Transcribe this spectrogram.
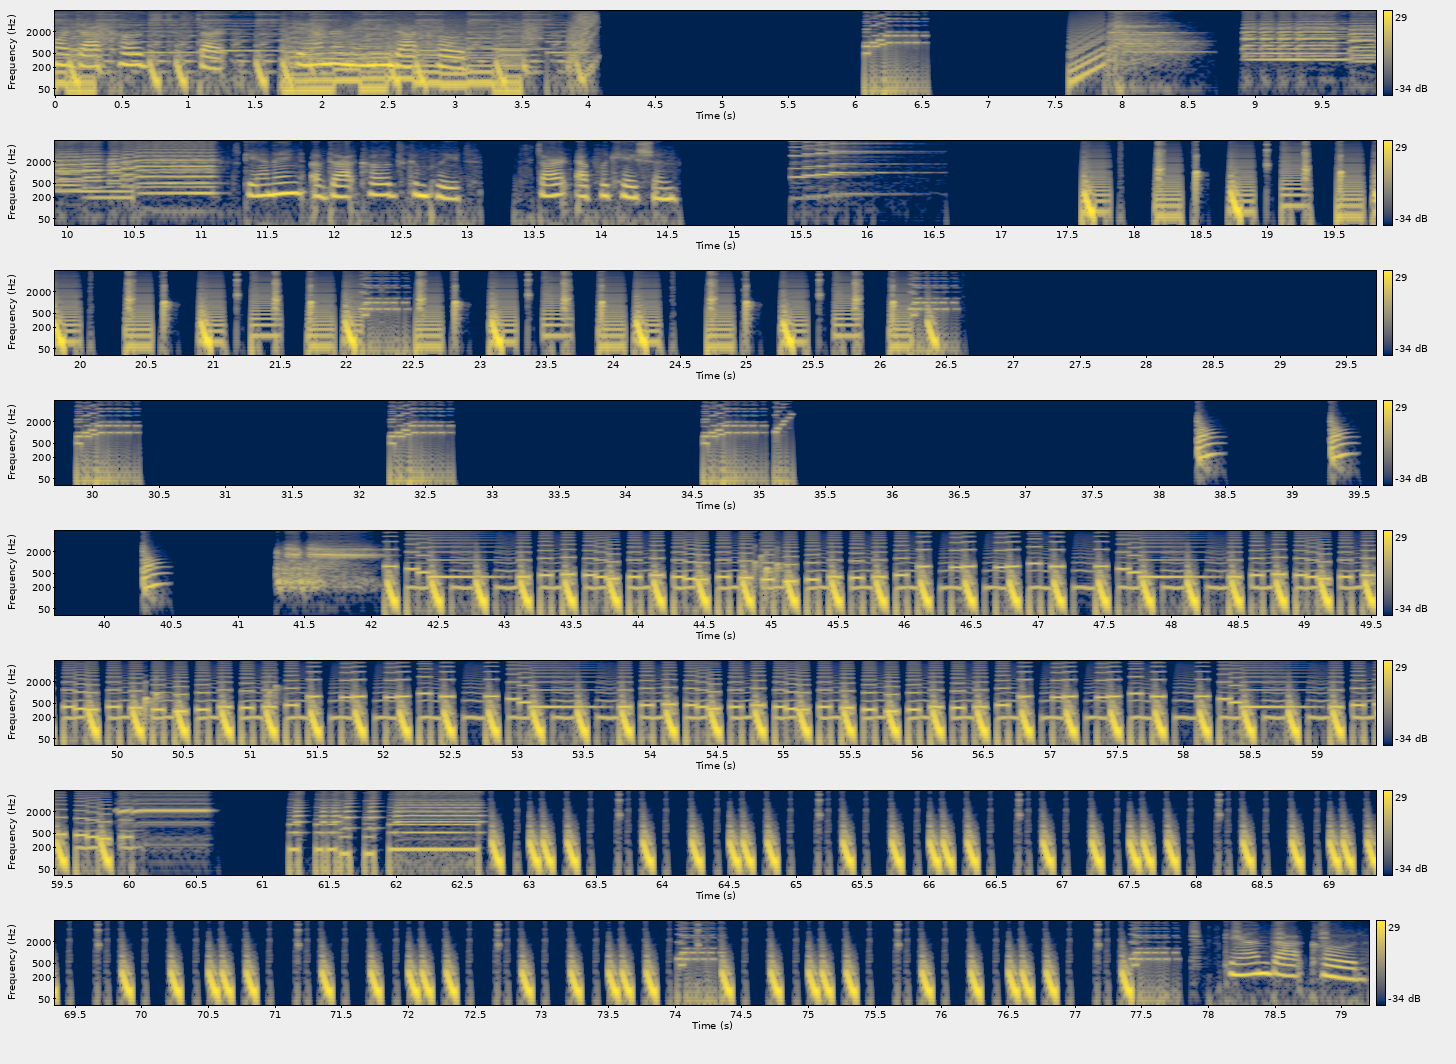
more dot codes to start. Scan remaining dot codes. Scanning of dot codes complete. Start application. you Scan dot code.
